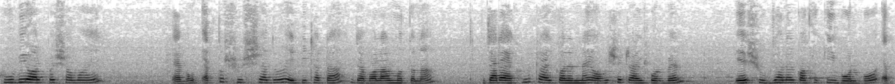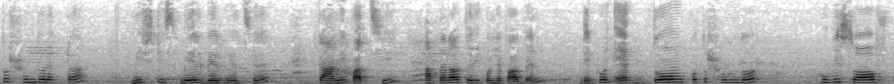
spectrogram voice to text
খুবই অল্প সময়ে এবং এত সুস্বাদু এই পিঠাটা, যা বলার মতো না। যারা এখনও ট্রাই করেন নাই, অবশ্যই ট্রাই করবেন। এর সুঘ্রাণের কথা কি বলব? এত সুন্দর একটা মিষ্টি স্মেল বের হয়েছে, তা আমি পাচ্ছি। আপনারাও তৈরি করলে পারবেন দেখুন, একদম কত সুন্দর, খুবই সফট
